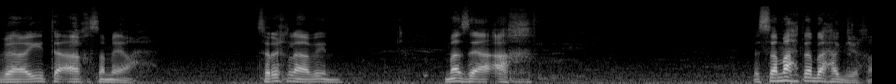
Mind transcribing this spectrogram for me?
והיית אח שמח. צריך להבין מה זה האח. ושמחת בחגיך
